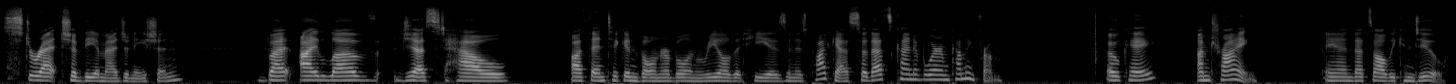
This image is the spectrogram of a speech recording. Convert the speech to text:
stretch of the imagination, but I love just how authentic and vulnerable and real that he is in his podcast. So that's kind of where I'm coming from. Okay? I'm trying. And that's all we can do.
